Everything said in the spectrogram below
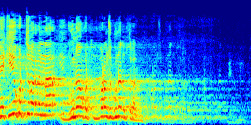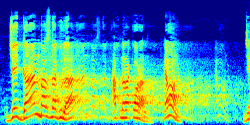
নেকিও করতে পারবেন না আর গুণাও করতে বরঞ্চ গুণা করতে পারবেন। যে গান বাজনাগুলা আপনারা করান, কেমন? যে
